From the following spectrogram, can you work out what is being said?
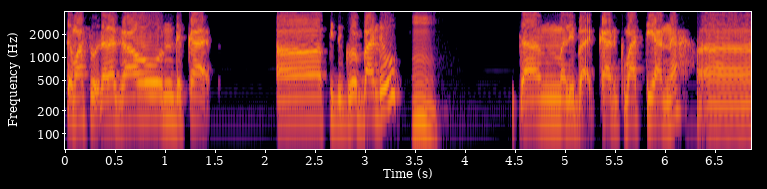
termasuk dalam gaun dekat uh, pintu gerbang tu Hmm. dan melibatkan kematian lah. Uh,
